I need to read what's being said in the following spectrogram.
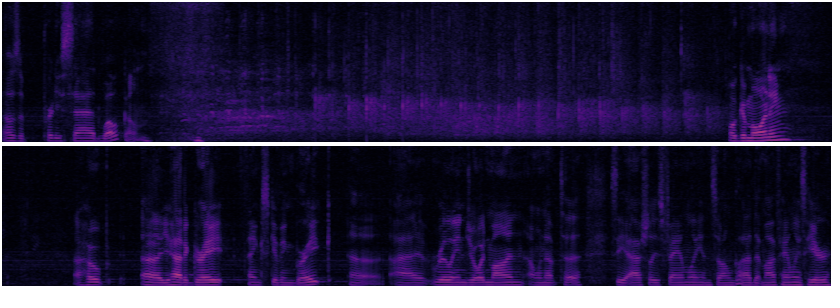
That was a pretty sad welcome. Well, good morning. I hope uh, you had a great Thanksgiving break. Uh, I really enjoyed mine. I went up to see Ashley's family, and so I'm glad that my family's here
